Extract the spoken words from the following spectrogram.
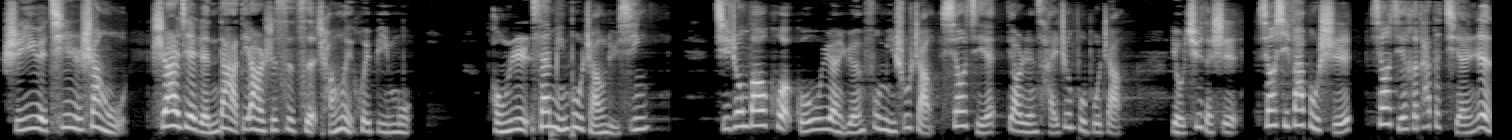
十一月七日上午。十二届人大第二十四次常委会闭幕。同日，三名部长履新，其中包括国务院原副秘书长肖捷调任财政部部长。有趣的是，消息发布时，肖捷和他的前任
